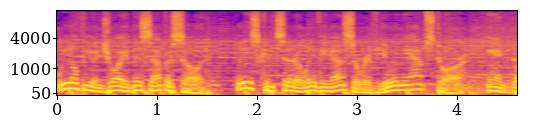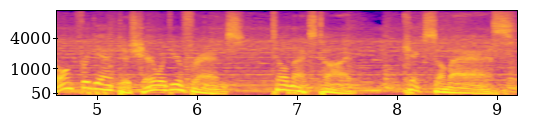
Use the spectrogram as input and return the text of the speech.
We hope you enjoyed this episode. please consider leaving us a review in the App Store. And don't forget to share with your friends. Till next time, kick some ass.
